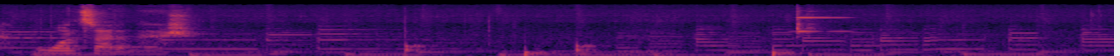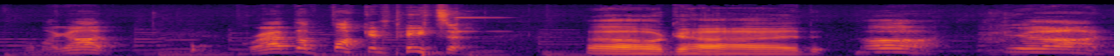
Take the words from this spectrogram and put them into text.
one side of mash. Oh my god! Grab the fucking pizza! Oh god. Oh, God.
